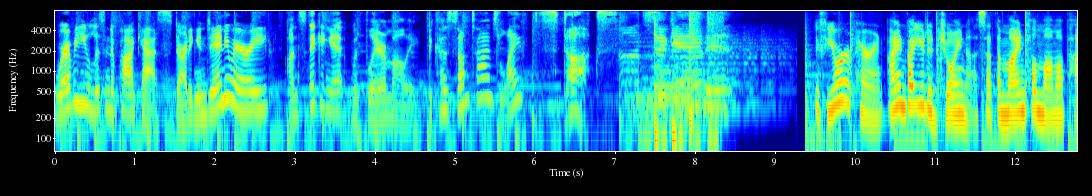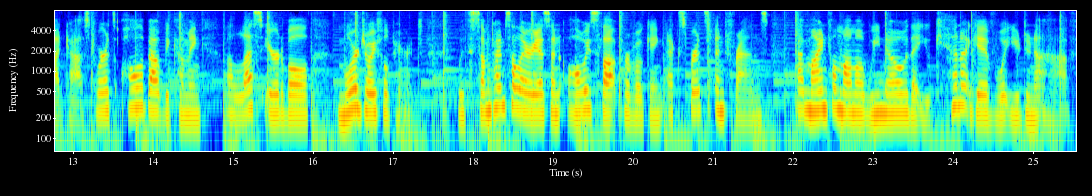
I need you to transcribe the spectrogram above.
wherever you listen to podcasts starting in January. Unsticking It with Blair and Molly, because sometimes life sucks. If you're a parent, I invite you to join us at the Mindful Mama podcast, where it's all about becoming a less irritable, more joyful parent. With sometimes hilarious and always thought provoking experts and friends, at Mindful Mama, we know that you cannot give what you do not have.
